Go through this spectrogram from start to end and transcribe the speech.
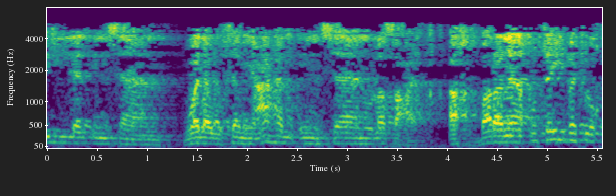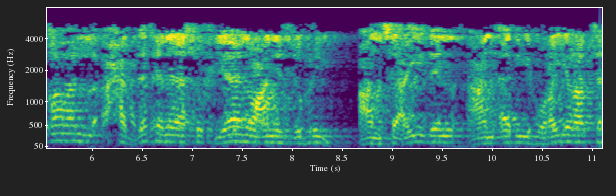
إلا الإنسان ولو سمعها الإنسان لصعق. أخبرنا قتيبة قال حدثنا سفيان عن الزهري. عن سعيد عن أبي هريرة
